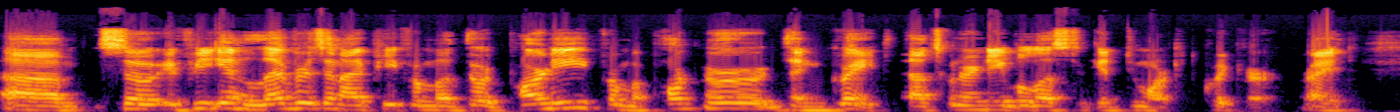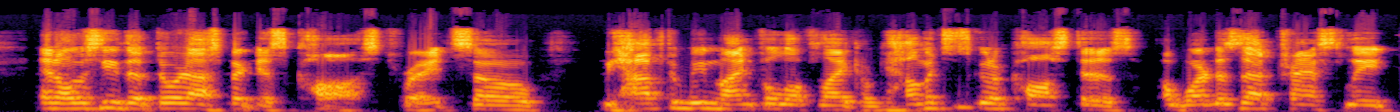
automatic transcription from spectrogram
Um, so if we can leverage an IP from a third party, from a partner, then great. That's going to enable us to get to market quicker, right? And obviously, the third aspect is cost, right? So we have to be mindful of like, okay, how much is going to cost us? What does that translate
